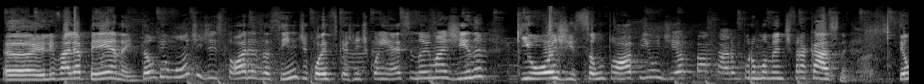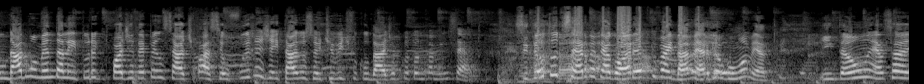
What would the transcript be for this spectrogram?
ah, ele vale a pena. Então tem um monte de histórias assim, de coisas que a gente conhece e não imagina que hoje são top e um dia passaram por um momento de fracasso, né? Tem um dado momento da leitura que pode até pensar, tipo, ah, se eu fui rejeitado ou se eu tive dificuldade é porque eu tô no caminho certo. Se deu tudo certo até agora é porque vai dar merda em algum momento. Então, essa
